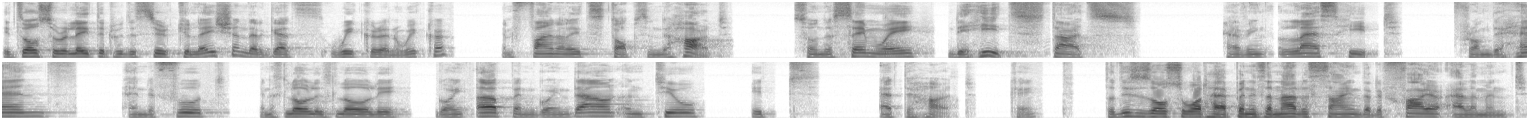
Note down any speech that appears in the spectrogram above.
it's also related with the circulation that gets weaker and weaker, and finally it stops in the heart. So, in the same way, the heat starts having less heat from the hands and the foot, and slowly, slowly going up and going down until it's at the heart. Okay? So this is also what happened. Is another sign that the fire element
